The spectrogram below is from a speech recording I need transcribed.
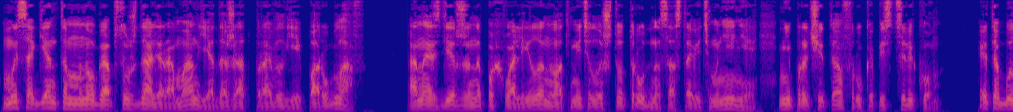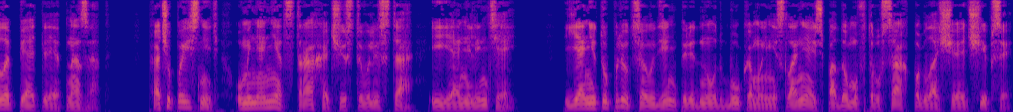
Мы с агентом много обсуждали роман, я даже отправил ей пару глав. Она сдержанно похвалила, но отметила, что трудно составить мнение, не прочитав рукопись целиком. Это было пять лет назад. Хочу пояснить, у меня нет страха чистого листа, и я не лентяй. Я не туплю целый день перед ноутбуком и не слоняюсь по дому в трусах, поглощая чипсы.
